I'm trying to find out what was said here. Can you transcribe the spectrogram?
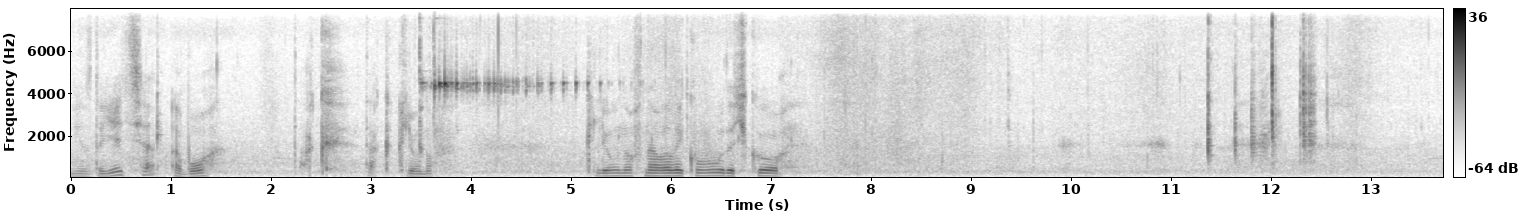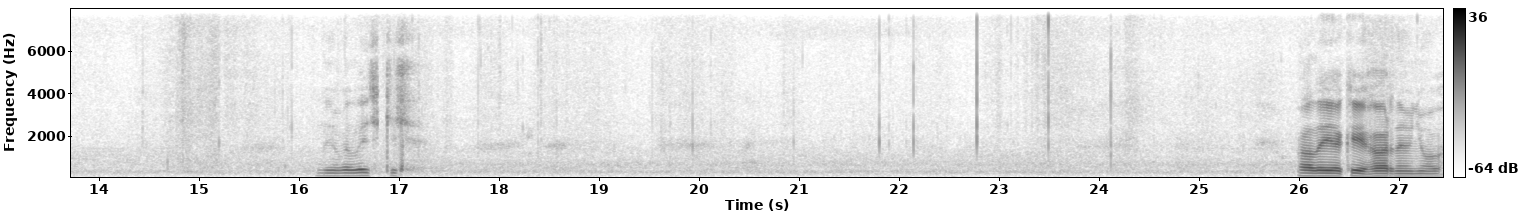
Мені здається, або так, так, клюнув. Клюнув на велику вудочку. Невеличкий. Але який гарний у нього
